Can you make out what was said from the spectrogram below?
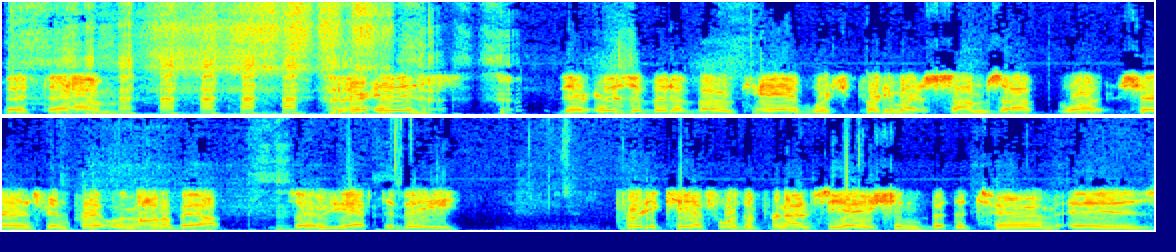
but um, there is there is a bit of vocab which pretty much sums up what Sharon's been prattling on about. So you have to be pretty careful with the pronunciation, but the term is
